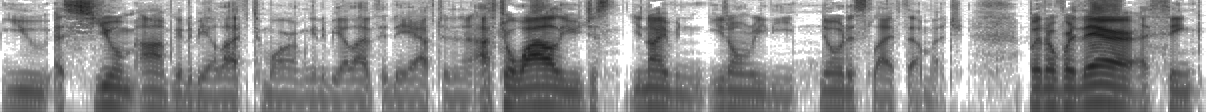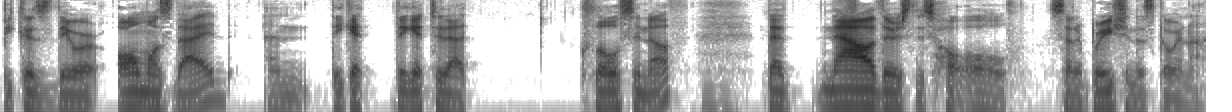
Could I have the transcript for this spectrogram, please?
you assume "Ah, I'm going to be alive tomorrow, I'm going to be alive the day after. And after a while, you just you're not even you don't really notice life that much. But over there, I think because they were almost died and they get they get to that close enough that now there's this whole celebration that's going on.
